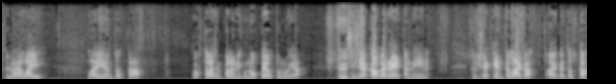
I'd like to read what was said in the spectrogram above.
kyllä laji, laji on tota, kohtalaisen paljon niin kuin nopeutunut ja fyysisiä kavereita, niin kyllä siellä kentällä aika, aika tota,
